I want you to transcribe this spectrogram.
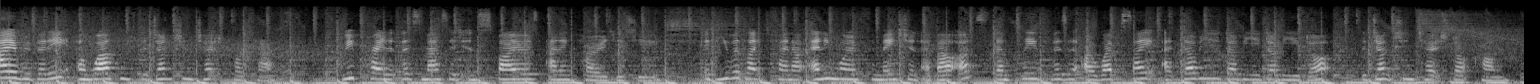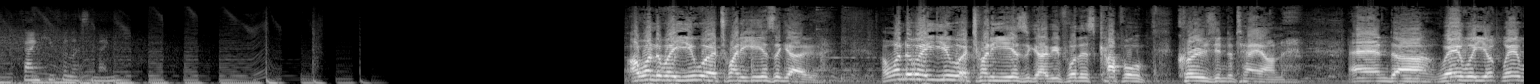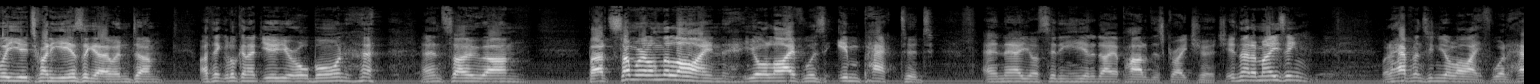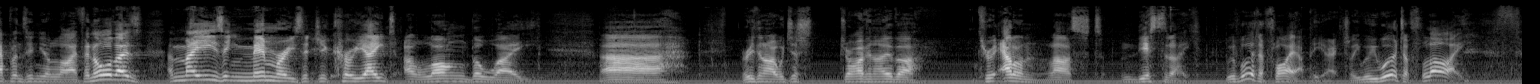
Hi, everybody, and welcome to the Junction Church podcast. We pray that this message inspires and encourages you. If you would like to find out any more information about us, then please visit our website at www.thejunctionchurch.com. Thank you for listening. I wonder where you were 20 years ago. I wonder where you were 20 years ago before this couple cruised into town. And uh, where were you? Where were you 20 years ago? And um, I think looking at you, you're all born. and so, um, but somewhere along the line, your life was impacted, and now you're sitting here today, a part of this great church. Isn't that amazing? What happens in your life? What happens in your life? And all those amazing memories that you create along the way. Uh, Ruth and I were just driving over through Allen last yesterday we were to fly up here, actually. We were to fly.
